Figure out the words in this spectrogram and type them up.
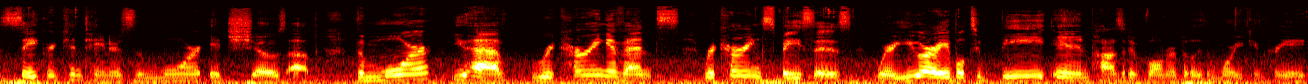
sacred containers, the more it shows up. The more you have recurring events, recurring spaces where you are able to be in positive vulnerability, the more you can create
